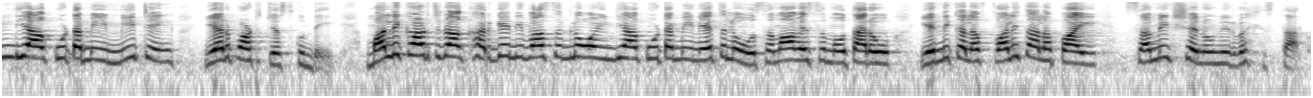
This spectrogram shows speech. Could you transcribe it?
ఇండియా కూటమి మీటింగ్ ఏర్పాటు చేసుకుంది. మల్లికార్జున ఖర్గే నివాసంలో ఇండియా కూటమి నేతలు సమావేశమవుతారు. ఎన్నికల ఫలితాలపై సమీక్షను నిర్వహిస్తారు.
